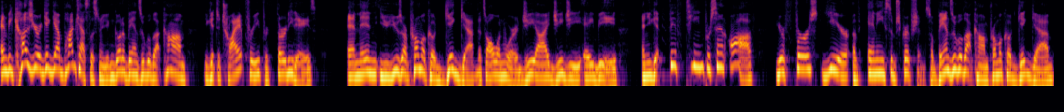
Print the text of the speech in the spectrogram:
and because you're a Gig Gab podcast listener, you can go to bandzoogle.com. You get to try it free for 30 days. And then you use our promo code GIGGAB. That's all one word G I G G A B. And you get 15% off your first year of any subscription. So bandzoogle.com, promo code GIGGAB.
